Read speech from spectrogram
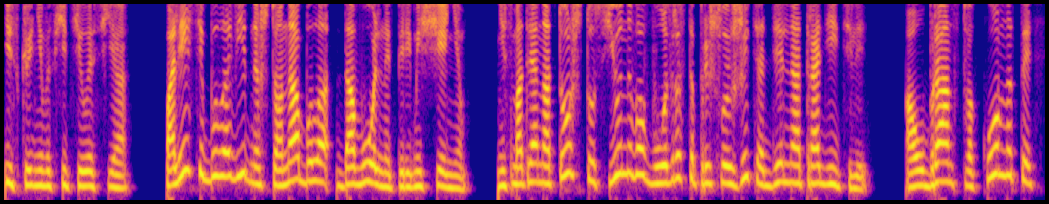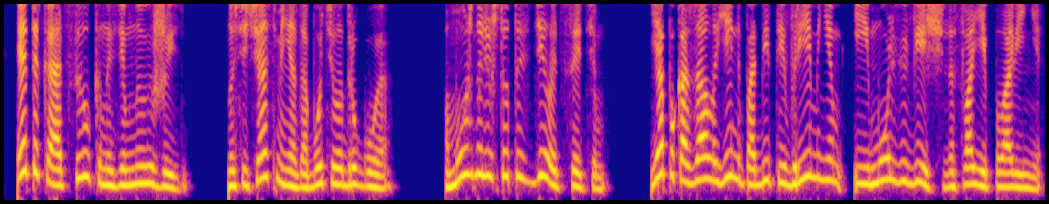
Искренне восхитилась я. По лесе было видно, что она была довольна перемещением, несмотря на то, что с юного возраста пришлось жить отдельно от родителей, а убранство комнаты – этакая отсылка на земную жизнь. Но сейчас меня заботило другое. А можно ли что-то сделать с этим? Я показала ей на побитые временем и молью вещи на своей половине.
